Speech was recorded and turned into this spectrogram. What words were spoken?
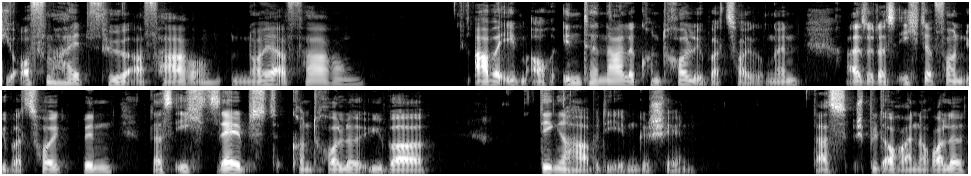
die Offenheit für Erfahrung und neue Erfahrungen, aber eben auch internale Kontrollüberzeugungen, also dass ich davon überzeugt bin, dass ich selbst Kontrolle über Dinge habe, die eben geschehen. Das spielt auch eine Rolle,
